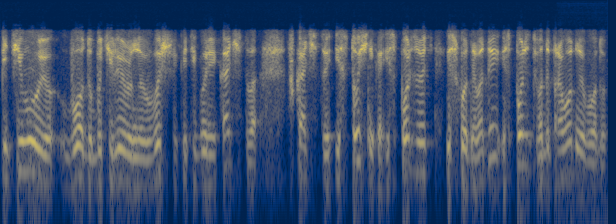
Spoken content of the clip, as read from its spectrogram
питьевую воду, бутилированную высшей категории качества, в качестве источника использовать исходной воды, использовать водопроводную воду.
